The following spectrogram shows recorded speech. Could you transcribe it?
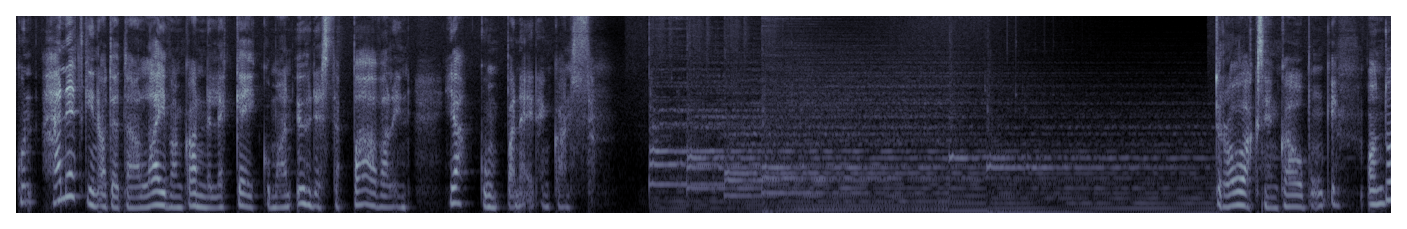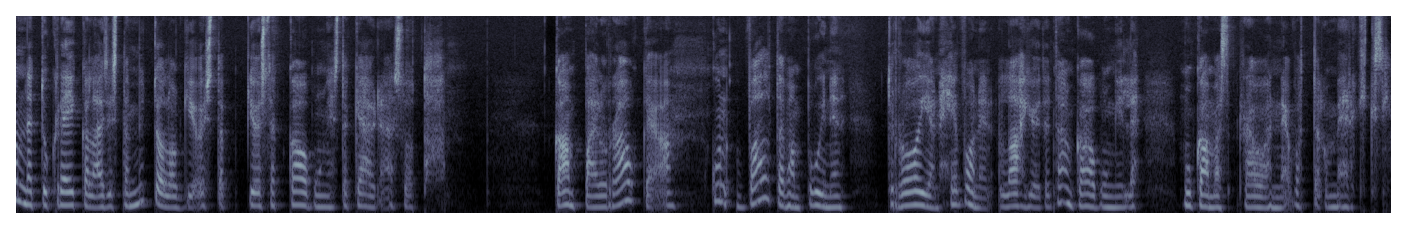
kun hänetkin otetaan laivan kannelle keikkumaan yhdessä Paavalin ja kumppaneiden kanssa. Troaksen kaupunki on tunnettu kreikkalaisista mytologioista, joissa kaupungista käydään sotaa. Kamppailu raukeaa, kun valtavan puinen Trojan hevonen lahjoitetaan kaupungille mukamas rauhanneuvottelun merkiksi.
